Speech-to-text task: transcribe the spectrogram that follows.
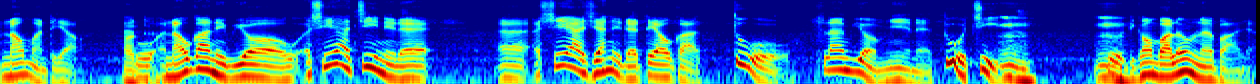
အနောက်မှာတယောက် ဟုတ် ဟို တယ် အနောက်ကနေပြီးတော့ဟိုအရှိကကြည့်နေတဲ့အဲအရှိကရက်နေတဲ့တယောက်ကသူ့ကိုလှမ်းပြီးတော့မြင်တယ်သူ့ကိုကြည့် อืม သူ့ကိုဒီကောင်ဘာလုပ်နေလဲပါညာ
